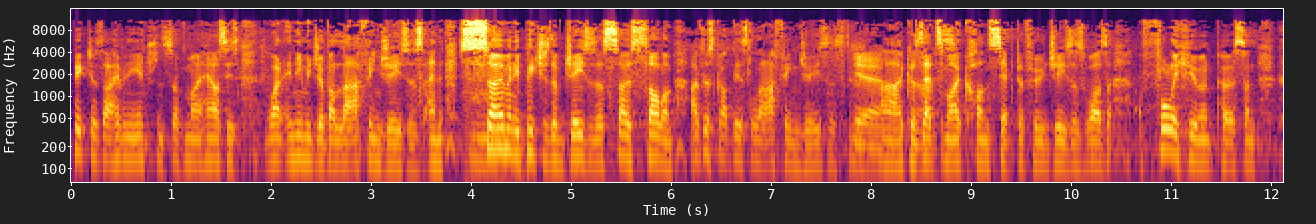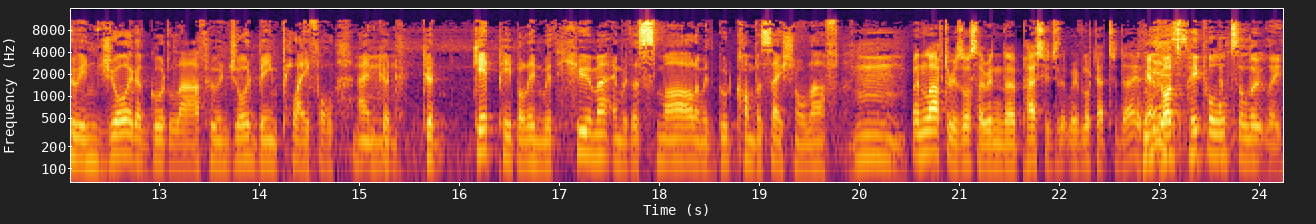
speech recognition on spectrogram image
pictures I have in the entrance of my house is one, an image of a laughing Jesus, and so mm. many pictures of Jesus are so solemn. I've just got this laughing Jesus, Yeah, uh, because that's nice. my concept of who Jesus was a fully human person who enjoyed a good laugh, who enjoyed being playful, and mm. could could. Get people in with humour and with a smile and with good conversational laugh. Mm. And laughter is also in the passage that we've looked at today. Yes. God's people Absolutely.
